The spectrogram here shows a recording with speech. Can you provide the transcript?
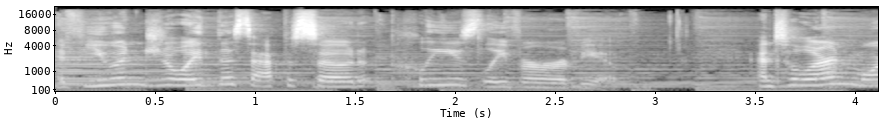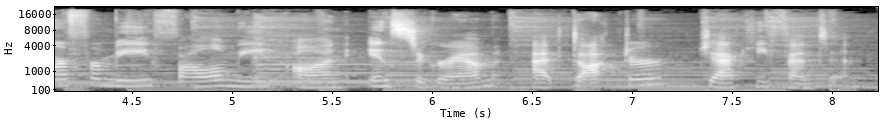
If you enjoyed this episode, please leave a review. And to learn more from me, follow me on Instagram at Dr. Jackie Fenton.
